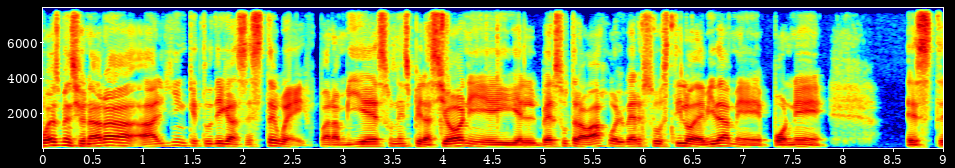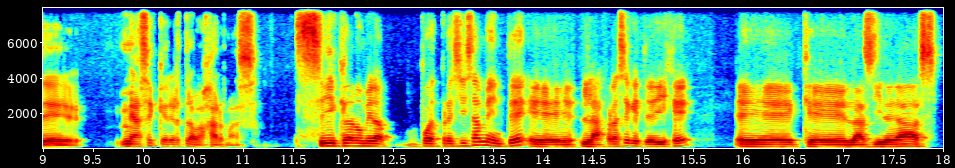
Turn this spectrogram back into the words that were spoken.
Puedes mencionar a, alguien que tú digas, este güey, para mí es una inspiración y, el ver su trabajo, el ver su estilo de vida me pone, este, me hace querer trabajar más. Sí, claro, mira, pues precisamente eh, la frase que te dije, eh, que las ideas,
